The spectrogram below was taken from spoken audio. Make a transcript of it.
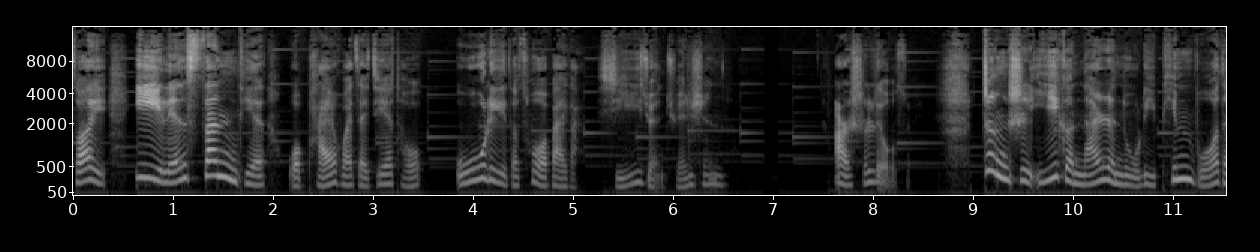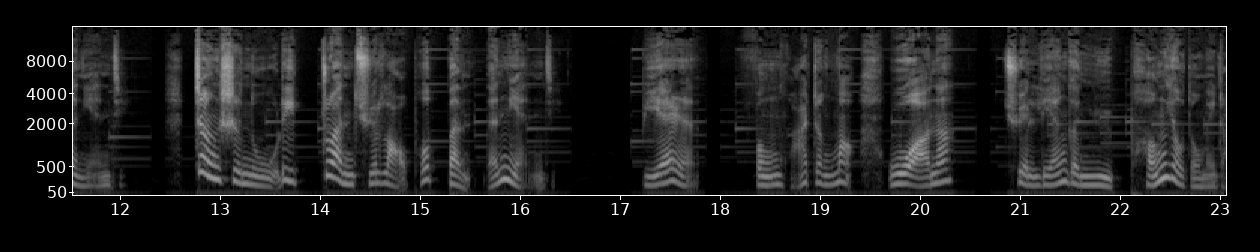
所以一连三天，我徘徊在街头，无力的挫败感席卷全身。二十六岁，正是一个男人努力拼搏的年纪，正是努力赚取老婆本的年纪。别人风华正茂，我呢，却连个女朋友都没找。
